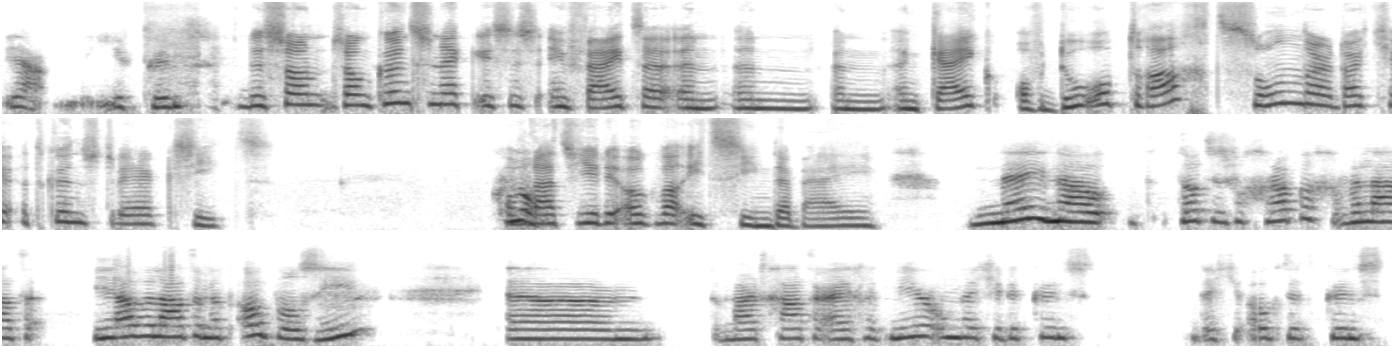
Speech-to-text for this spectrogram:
ja, je kunt. Dus zo'n zo'n kunstnek is dus in feite een, een, een, een kijk- of doe-opdracht zonder dat je het kunstwerk ziet. Klopt. Of laten jullie ook wel iets zien daarbij? Nee, nou, dat is wel grappig. We laten, ja, we laten het ook wel zien. Um, maar het gaat er eigenlijk meer om dat je de kunst, dat je ook de kunst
